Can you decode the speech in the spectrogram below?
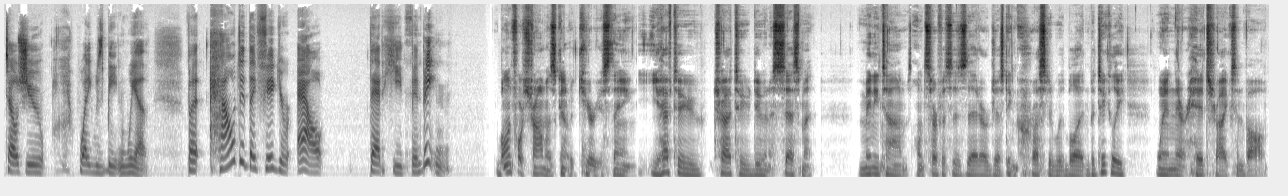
tells you what he was beaten with. But how did they figure out that he'd been beaten? Blunt force trauma is kind of a curious thing. You have to try to do an assessment many times on surfaces that are just encrusted with blood, and particularly when there are head strikes involved.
